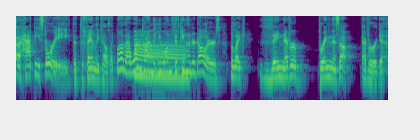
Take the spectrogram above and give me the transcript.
a happy story that the family tells. Like, well, that one time that you won Ah. $1,500. But like, they never bring this up ever again.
